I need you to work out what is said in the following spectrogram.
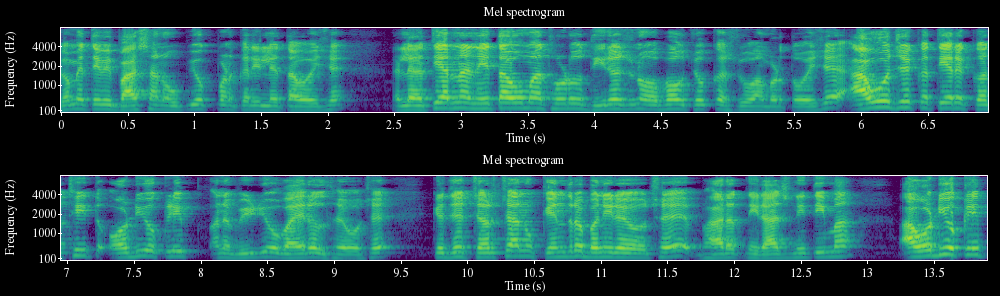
ગમે તેવી ભાષાનો ઉપયોગ પણ કરી લેતા હોય છે. એટલે અત્યારના નેતાઓમાં થોડો ધીરજનો અભાવ ચોક્કસ જોવા મળતો હોય છે. આવો જ એક અત્યારે કથિત ઓડિયો ક્લિપ અને વીડિયો વાયરલ થયો છે કે જે ચર્ચાનું કેન્દ્ર બની રહ્યો છે ભારતની રાજનીતિમાં. આ ઓડિયો ક્લિપ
